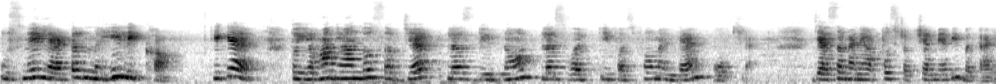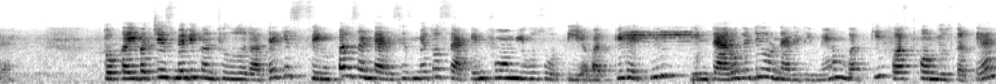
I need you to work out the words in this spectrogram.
उसने लेटर नहीं लिखा, ठीक है? तो यहाँ ध्यान दो subject plus did not plus work की first form and then object जैसा मैंने आपको स्ट्रक्चर में अभी बताया है। तो कई बच्चे इसमें भी कंफ्यूज हो जाते हैं कि सिंपल सेंटेंसेस में तो सेकंड फॉर्म यूज़ होती है वर्क की, लेकिन इंटेरोगेटिव और नेगेटिव में हम वर्क की फ़र्स्ट फॉर्म यूज़ करते हैं,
